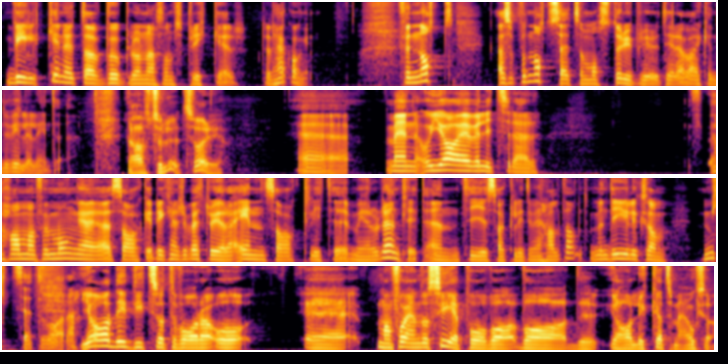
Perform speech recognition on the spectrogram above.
Vilken utav bubblorna som spricker den här gången. För något, alltså på något sätt så måste du prioritera varken du vill eller inte. Ja, absolut. Så är det ju. Eh, men, och jag är väl lite sådär... Har man för många saker, det är kanske bättre att göra en sak lite mer ordentligt än tio saker lite mer halvdant. Men det är ju liksom mitt sätt att vara. Ja, det är ditt sätt att vara och eh, man får ändå se på vad, vad jag har lyckats med också.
